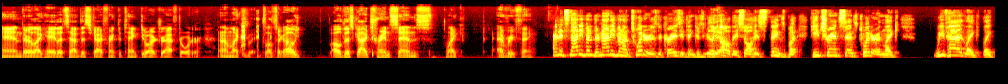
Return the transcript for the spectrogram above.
And they're like, "Hey, let's have this guy Frank the Tank do our draft order." And I'm like, "I was like, oh, oh, this guy transcends like everything." And it's not even they're not even on Twitter is the crazy thing because you'd be like, Yeah. oh, they saw his things, but he transcends Twitter and like we've had like like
